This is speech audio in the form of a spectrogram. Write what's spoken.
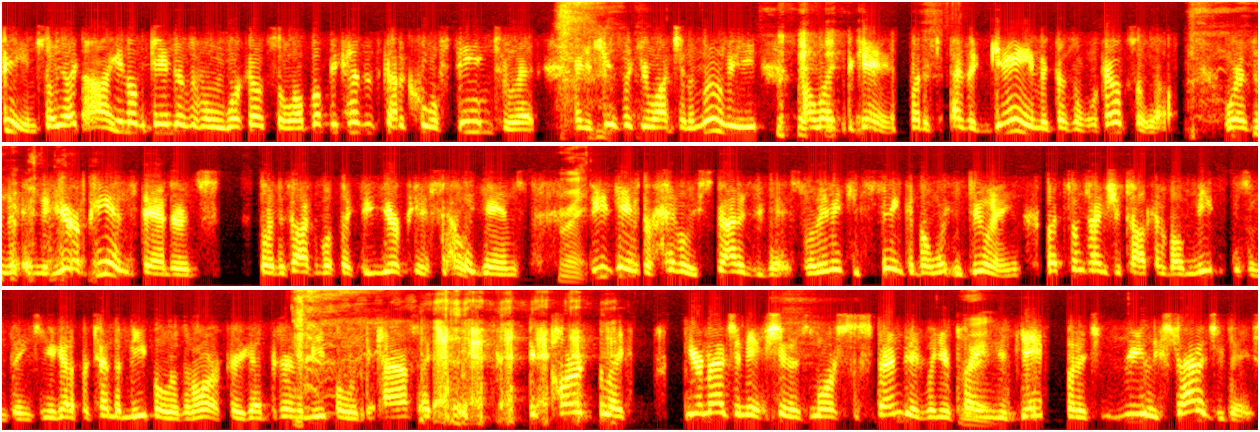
theme. So you're like, oh, you know, the game doesn't really work out so well, but because it's got a cool theme to it and it feels like you're watching a movie, I like the game. But as a game, it doesn't work out so well. Whereas in the, in the European standards, when they talk about like the European family games, Right. these games are heavily strategy based, where they make you think about what you're doing. But sometimes you're talking about meeples and things, and you got to pretend a meeple is an orc, or you got to pretend a meeple is a calf. Like, it's hard to like. Your imagination is more suspended when you're playing these games, but it's really strategy based.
